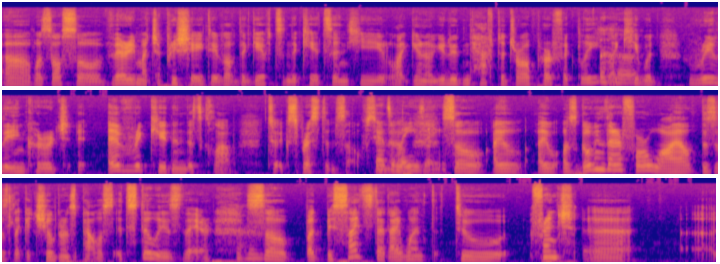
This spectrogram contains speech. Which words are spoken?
uh, was also very much appreciative of the gifts and the kids, and he like you know you didn't have to draw perfectly. Like he would really encourage every kid in this club to express themselves. you That's know. amazing. So I I was going there for a while. This is like a children's palace. It still is there. So, but besides that, I went to French uh, uh,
